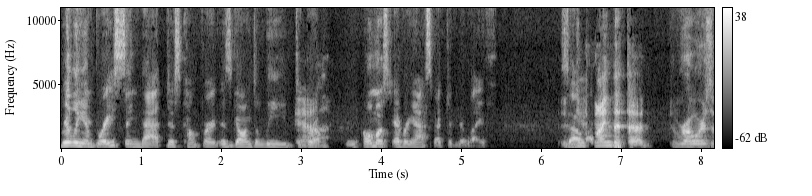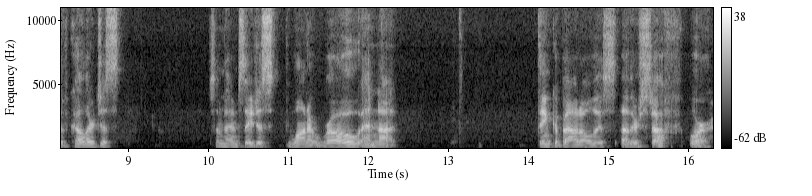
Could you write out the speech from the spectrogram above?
really embracing that discomfort is going to lead to yeah. growth in almost every aspect of your life. So Do you find that the rowers of color just sometimes they just want to row and not think about all this other stuff or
